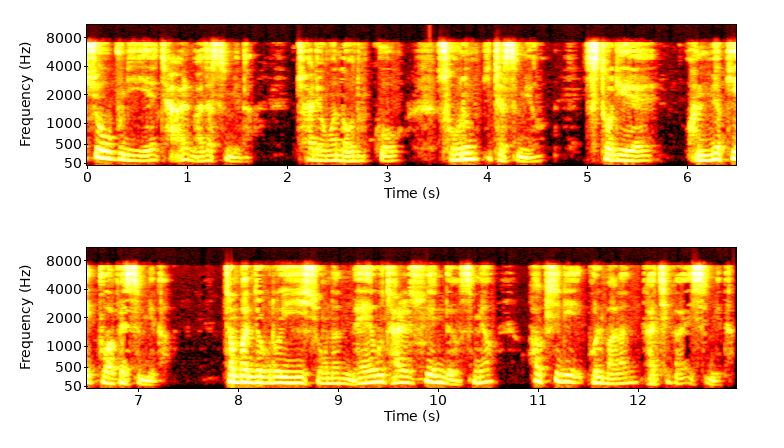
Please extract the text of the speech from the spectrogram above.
쇼 분위기에 잘 맞았습니다. 촬영은 어둡고 소름 끼쳤으며 스토리에 완벽히 부합했습니다. 전반적으로 이 쇼는 매우 잘 수행되었으며 확실히 볼만한 가치가 있습니다.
